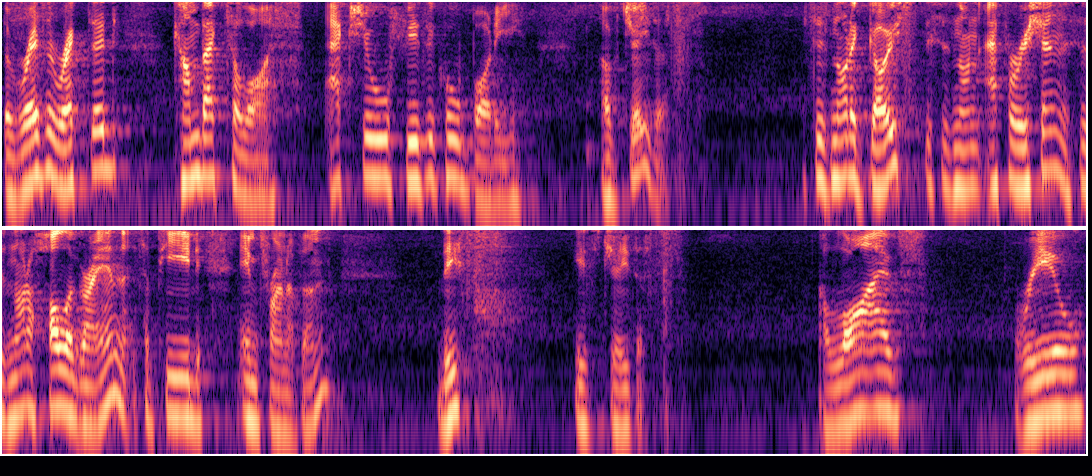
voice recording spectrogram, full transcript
the resurrected, come back to life, actual physical body of Jesus. This is not a ghost, this is not an apparition, this is not a hologram that's appeared in front of them. This is Jesus. Alive, real,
